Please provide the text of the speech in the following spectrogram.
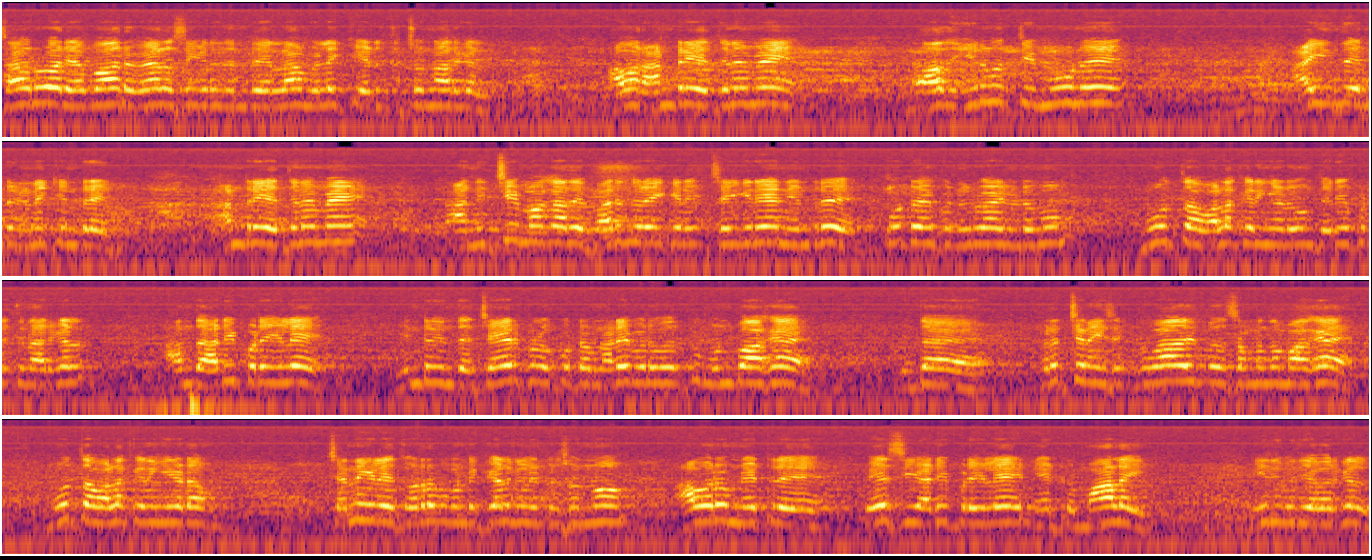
சர்வர் எவ்வாறு வேலை செய்கிறது என்று எல்லாம் விலக்கி எடுத்து சொன்னார்கள். அவர் அன்றைய தினமே அதாவது இருபத்தி மூணு ஐந்து என்று நினைக்கின்றேன். அன்றைய தினமே நான் நிச்சயமாக அதை பரிந்துரை செய்கிறேன் என்று கூட்டமைப்பு நிர்வாகிகளிடமும் மூத்த வழக்கறிஞரிடமும் தெரியப்படுத்தினார்கள். அந்த அடிப்படையிலே இன்று இந்த செயற்குழு கூட்டம் நடைபெறுவதற்கு முன்பாக இந்த பிரச்சனை விவாதிப்பது சம்பந்தமாக மூத்த வழக்கறிஞரிடம் சென்னையிலே தொடர்பு கொண்டு கேளுங்கள் என்று சொன்னோம். அவரும் நேற்று பேசிய அடிப்படையிலே நேற்று மாலை நீதிபதி அவர்கள்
